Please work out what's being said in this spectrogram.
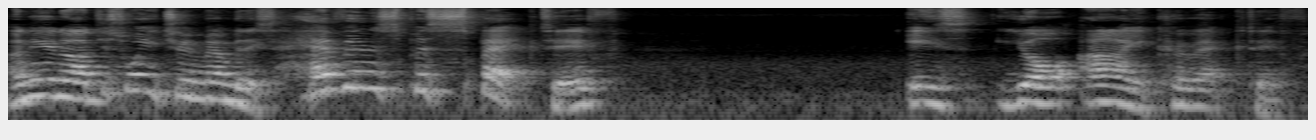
And you know, I just want you to remember this heaven's perspective is your eye corrective.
